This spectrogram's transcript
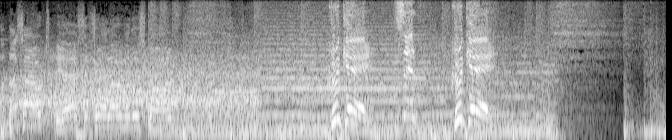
And that's out. Yes, it's all over this time. Cricket सिर्फ़ cricket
